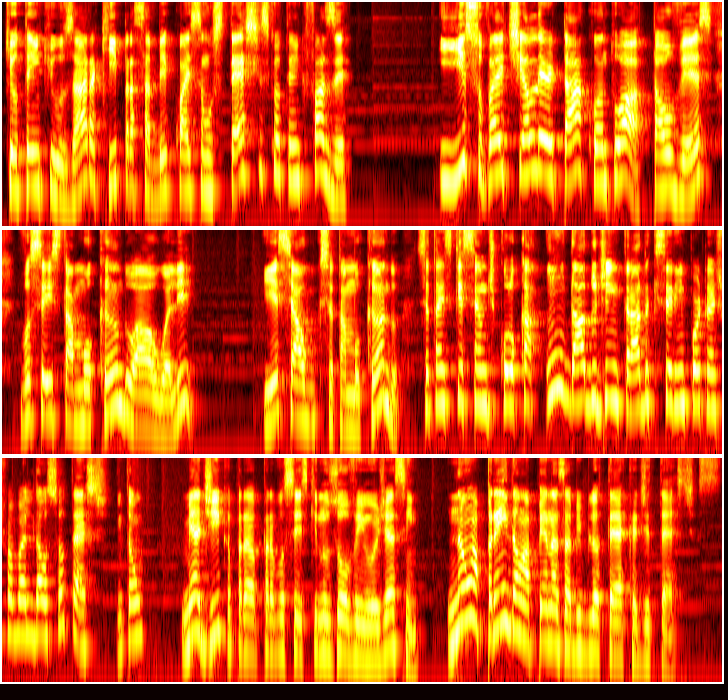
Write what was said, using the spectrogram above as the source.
que eu tenho que usar aqui para saber quais são os testes que eu tenho que fazer. E isso vai te alertar quanto, ó, talvez você está mocando algo ali e esse algo que você está mocando, você está esquecendo de colocar um dado de entrada que seria importante para validar o seu teste. Então, minha dica para vocês que nos ouvem hoje é assim: não aprendam apenas a biblioteca de testes.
